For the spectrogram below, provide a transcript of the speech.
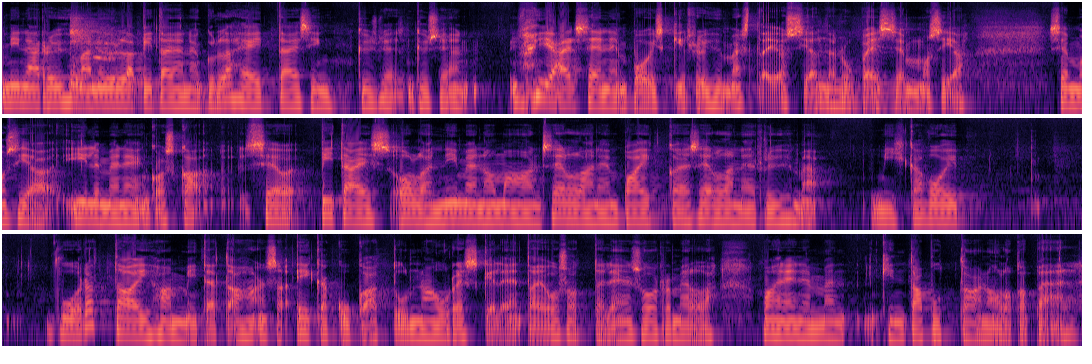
minä ryhmän ylläpitäjänä kyllä heittäisin kyse, kyseen jäsenen poiskin ryhmästä, jos sieltä mm, rupeisi semmoisia semmosia ilmeneen, koska se pitäisi olla nimenomaan sellainen paikka ja sellainen ryhmä, mikä voi vuodattaa ihan mitä tahansa, eikä kukaan tuu naureskeleen tai osoitteleen sormella, vaan enemmänkin taputtaa olkapäälle.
